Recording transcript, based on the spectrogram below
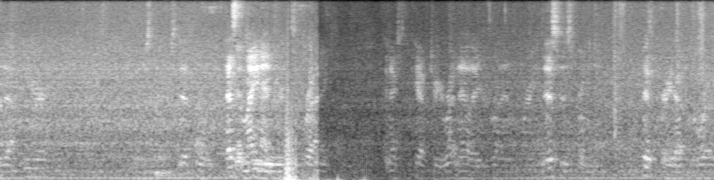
coming out here. There's- there's that- That's the main entrance, right, connects to the cafeteria. Right now, they just run out of grade. This is from fifth grade out to the road.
